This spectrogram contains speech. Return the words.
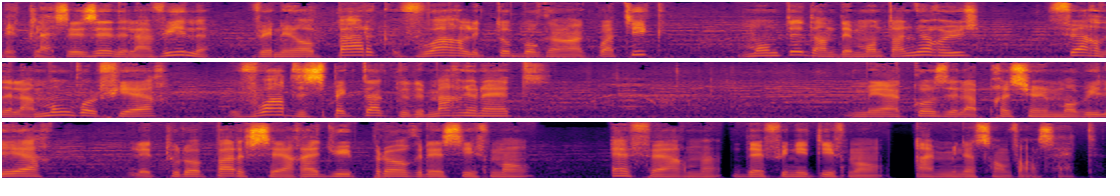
Les classes aisées de la ville venaient au parc voir les toboggans aquatiques, monter dans des montagnes russes, faire de la montgolfière, voir des spectacles de marionnettes. Mais à cause de la pression immobilière, le Touropark s'est réduit progressivement et ferme définitivement en 1927.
